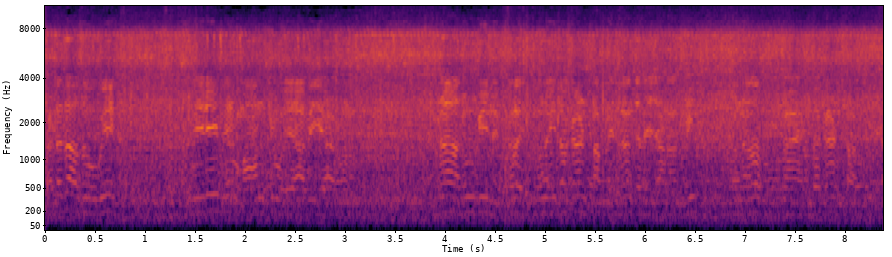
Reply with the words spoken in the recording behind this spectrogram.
ਸਾਢੇ ਦਸ ਹੋ ਗਏ। ਸਵੇਰੇ ਫਿਰ ਮਨ ਚ ਹੋਇਆ ਵੀ ਯਾਰ ਹੁਣ ਨਹਾ ਨੂੰ ਵੀ ਨਿਕਲ ਇੱਥੋਂ, ਨਹੀਂ ਤਾਂ ਘੰਟਾ ਪਹਿਲਾਂ ਚਲੇ ਜਾਣਾ ਸੀ। ਉਹਨਾਂ ਦਾ ਫੋਨ ਆਇਆ ਹੁੰਦਾ ਘੰਟਾ ਹੋ ਗਿਆ।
